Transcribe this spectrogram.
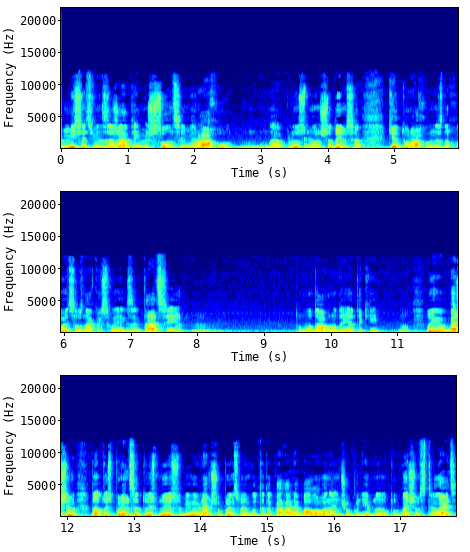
місяць він зажатий між сонцем і раху. Да, плюс в нього ще дивимося, кету раху вони знаходяться в знаках своєї екзальтації. Тому да, воно дає такі. ну. Ну і бачимо, да, тобто принцип, тобто ми собі уявляємо, що принц має бути така Галя балована, нічого подібного. Тут бачимо стрілець,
